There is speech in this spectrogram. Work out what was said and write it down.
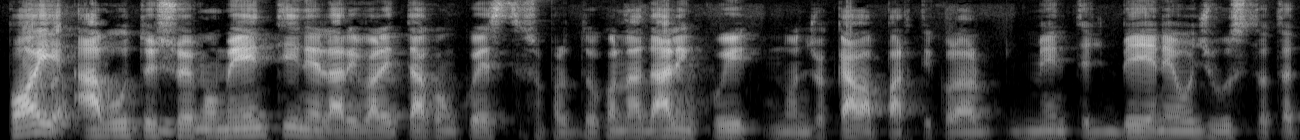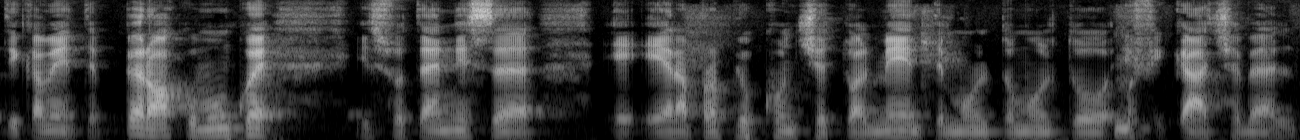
Poi ha avuto i suoi momenti nella rivalità con questo, soprattutto con Nadal, in cui non giocava particolarmente bene o giusto tatticamente, però comunque il suo tennis eh, era proprio concettualmente molto molto efficace, bello.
